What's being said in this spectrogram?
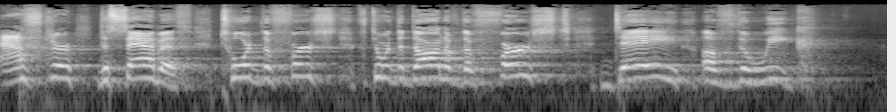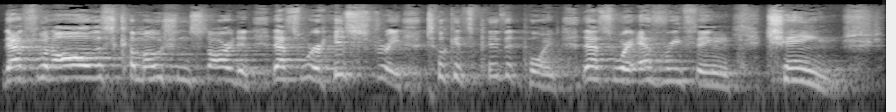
after the Sabbath, toward the first, toward the dawn of the first day of the week. That's when all this commotion started. That's where history took its pivot point. That's where everything changed.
